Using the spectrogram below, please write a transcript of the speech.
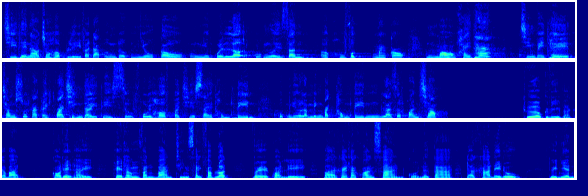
chi thế nào cho hợp lý và đáp ứng được nhu cầu cũng như quyền lợi của người dân ở khu vực mà có mỏ khai thác. Chính vì thế trong suốt cả cái quá trình đấy thì sự phối hợp và chia sẻ thông tin cũng như là minh bạch thông tin là rất quan trọng. Thưa quý vị và các bạn, có thể thấy hệ thống văn bản chính sách pháp luật về quản lý và khai thác khoáng sản của nước ta đã khá đầy đủ. Tuy nhiên,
